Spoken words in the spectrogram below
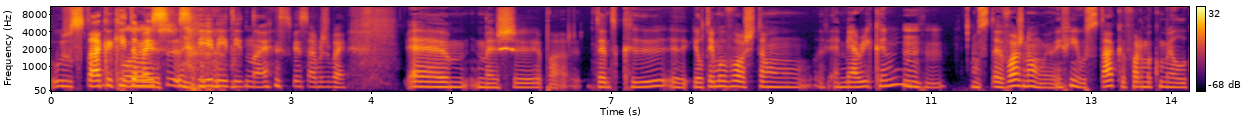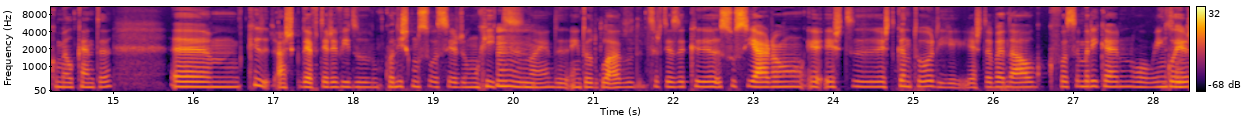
o sotaque aqui também Pois. se- seria nítido, não é? Se pensarmos bem. Um, mas, eh, pá, tanto que eh, ele tem uma voz tão American, Uhum. A voz não, enfim, o sotaque, a forma como ele, como ele canta, um, que acho que deve ter havido, quando isto começou a ser um hit, não é? De- em todo lado, de, certeza que associaram este, este cantor e, esta banda a algo que fosse americano ou inglês.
